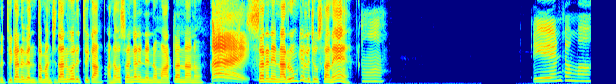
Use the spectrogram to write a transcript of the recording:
రిత్విక నువ్వెంత మంచిదానివో రిత్విక. అనవసరంగా నేను ఎన్నో మాట్లాడినాను సరే నేను నా రూమ్కి వెళ్ళి చూస్తానే? ఏంటమ్మా?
